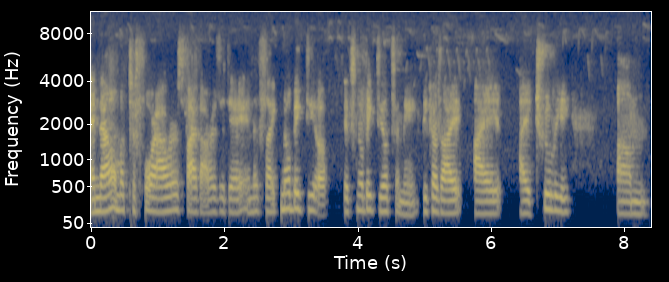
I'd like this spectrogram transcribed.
and now I'm up to 4 hours, 5 hours a day and it's like no big deal it's no big deal to me because I I I truly, um,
